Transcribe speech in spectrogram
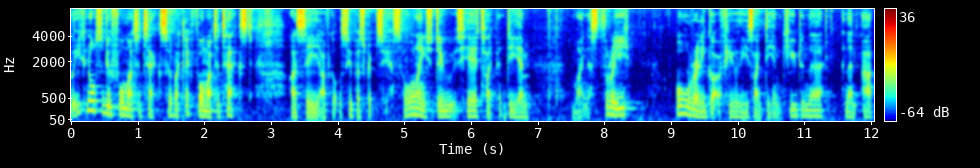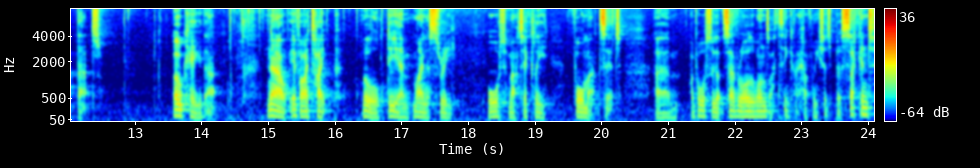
But you can also do formatted text. So if I click formatted text, I see I've got the superscripts here. So all I need to do is here type in dm minus 3. I've already got a few of these like dm cubed in there, and then add that. Okay that. Now if I type well, dm minus 3 automatically formats it. Um, I've also got several other ones. I think I have meters per second.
